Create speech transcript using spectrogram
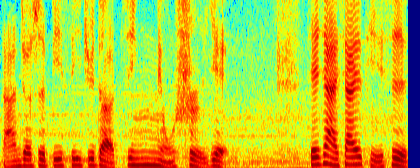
答案就是 B、C、G 的金牛事业。接下来下一题是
